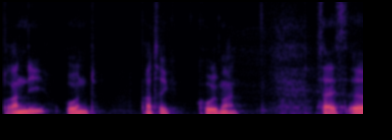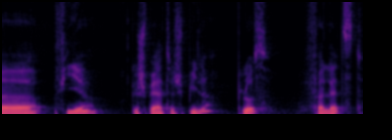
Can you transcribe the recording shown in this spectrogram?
Brandi und Patrick Kohlmann. Das heißt, äh, vier gesperrte Spieler plus verletzt.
